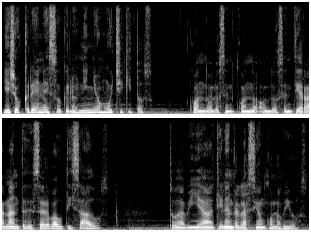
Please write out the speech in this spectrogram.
Y ellos creen eso, que los niños muy chiquitos, cuando los, cuando los entierran antes de ser bautizados, todavía tienen relación con los vivos.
